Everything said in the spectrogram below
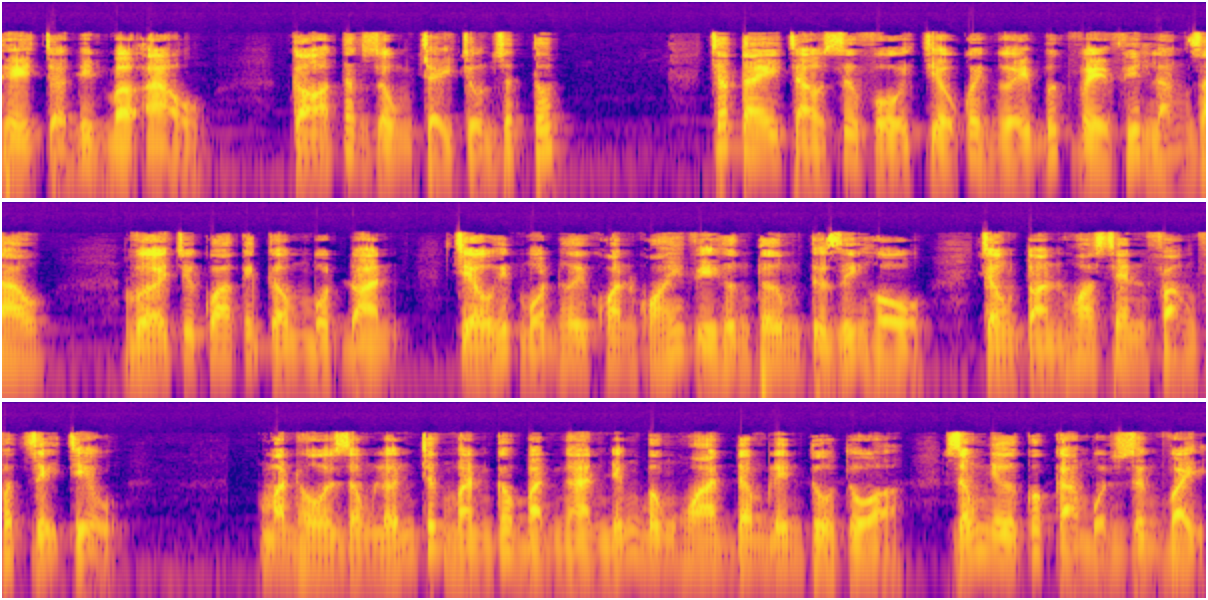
thể trở nên mờ ảo. Có tác dụng chạy trốn rất tốt. Chắp tay chào sư phụ chiều quay người bước về phía làng giao. Vừa chưa qua cánh cổng một đoạn, chiều hít một hơi khoan khoái vì hương thơm từ dưới hồ, trồng toàn hoa sen phẳng phất dễ chịu, Mặt hồ rộng lớn trước mặt có bạt ngàn những bông hoa đâm lên tua tủa, giống như có cả một rừng vậy.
